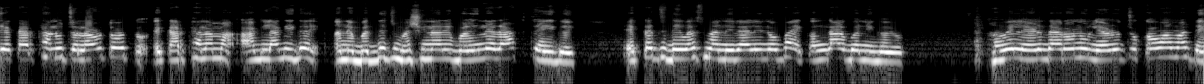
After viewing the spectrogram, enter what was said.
જે કારખાનું ચલાવતો હતો, એ કારખાનામાં આગ લાગી ગઈ અને બધી જ મશીનરી બળીને રાખ થઈ ગઈ. એક જ દિવસમાં નિરાલીનો ભાઈ કંગાળ બની ગયો. હવે લેણદારોનું લેણું ચૂકવવા માટે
